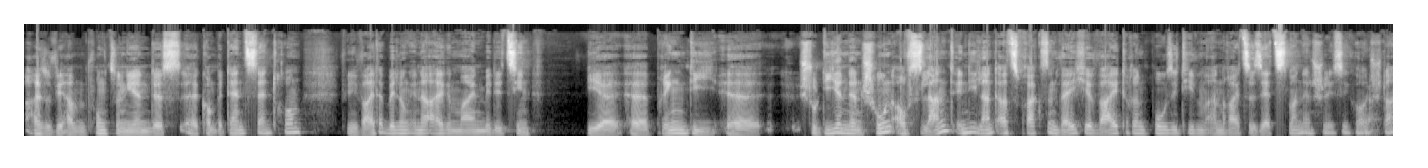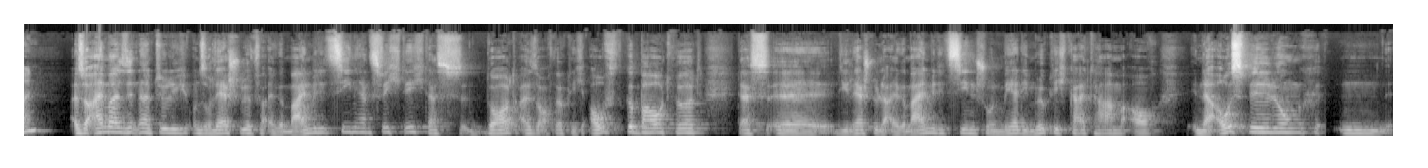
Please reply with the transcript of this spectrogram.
Also wir haben ein funktionierendes äh, Kompetenzzentrum für die Weiterbildung in der allgemeinen Medizin. Wir äh, bringen die äh, Studierenden schon aufs Land in die Landarztpraxen. Welche weiteren positiven Anreize setzt man in Schleswig-Holstein? Ja. Also einmal sind natürlich unsere Lehrstühle für Allgemeinmedizin ganz wichtig, dass dort also auch wirklich aufgebaut wird, dass äh, die Lehrstühle Allgemeinmedizin schon mehr die Möglichkeit haben, auch in der Ausbildung äh,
